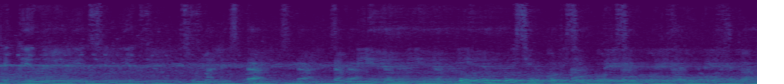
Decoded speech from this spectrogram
que tiene su, malestar. También es importante buscar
